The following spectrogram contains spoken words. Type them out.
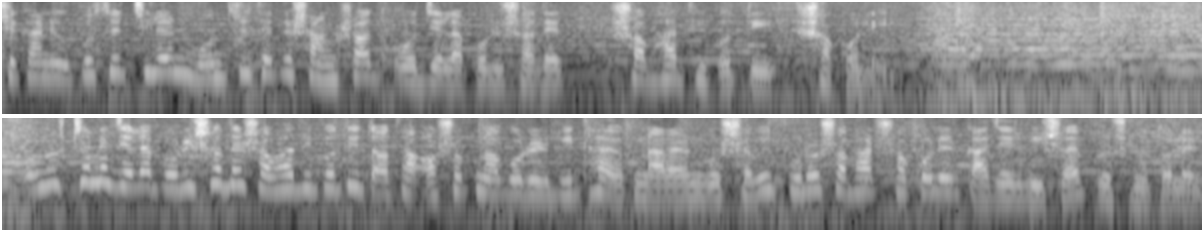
সেখানে উপস্থিত ছিলেন মন্ত্রী থেকে সাংসদ ও জেলা পরিষদের সভাধিপতি সকলেই। অনুষ্ঠানে জেলা পরিষদের সভাধিপতি তথা অশোকনগরের বিধায়ক নারায়ণ গোস্বামী পুরসভার সকলের কাজের বিষয়ে প্রশ্ন তোলেন।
